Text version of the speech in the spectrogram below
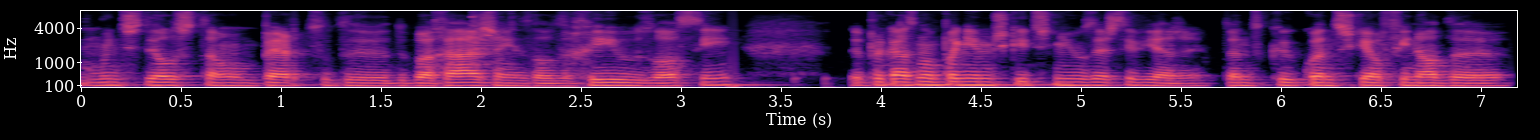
muitos deles estão perto de, de, barragens ou de rios ou assim. Eu por acaso não apanhei mosquitos nenhum esta viagem. Tanto que quando cheguei ao final da,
